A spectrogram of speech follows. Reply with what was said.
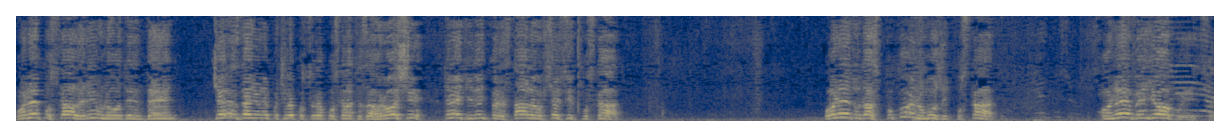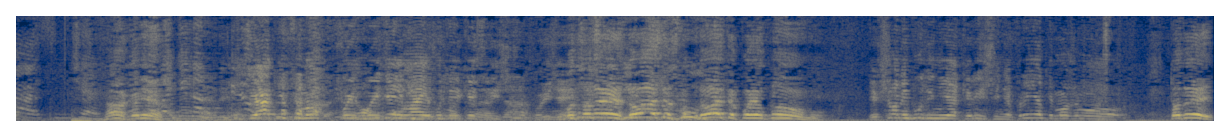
Вони пускали рівно один день. Через день вони почали пускати- пускати за гроші, третій день перестали взагалі всіх пускати. Вони туди спокійно можуть пускати. Вони вийобуються. Так, звісно. П'ятницю, по, по ідеї, має бути якесь рішення. По ідеї. Пацани, давайте, давайте по одному. Якщо не буде ніяке рішення прийняти, можемо Тоді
